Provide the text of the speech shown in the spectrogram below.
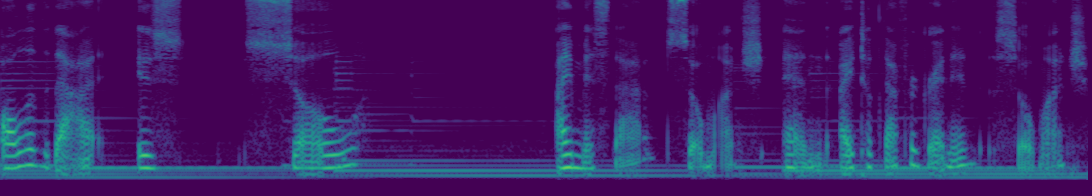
all of that is so. I miss that so much, and I took that for granted so much.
